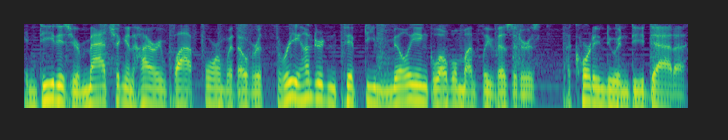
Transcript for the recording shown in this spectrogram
Indeed is your matching and hiring platform with over 350 million global monthly visitors, according to Indeed data,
